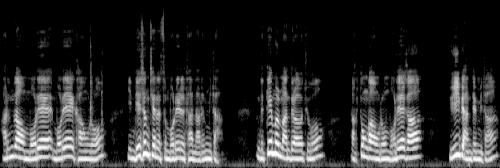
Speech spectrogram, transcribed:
아름다운 모래 모래강으로 이 내성천에서 모래를 다 나릅니다. 근데 댐을 만들어 가지고 낙동강으로 모래가 유입이 안 됩니다.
